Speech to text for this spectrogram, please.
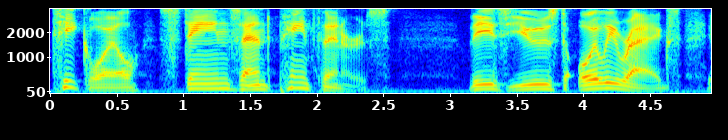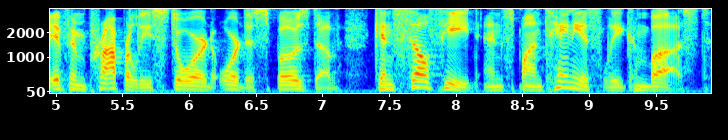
teak oil, stains, and paint thinners. These used oily rags, if improperly stored or disposed of, can self heat and spontaneously combust.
